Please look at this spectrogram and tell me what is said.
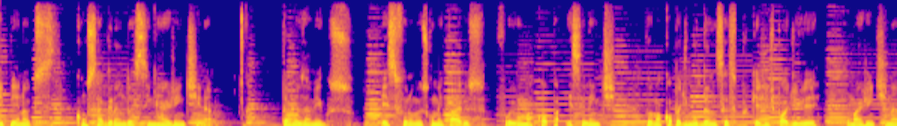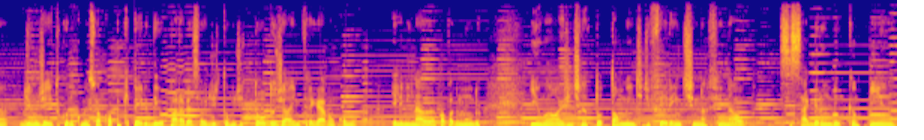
de pênaltis, consagrando assim a Argentina. Então, meus amigos, esses foram meus comentários. Foi uma Copa excelente. Foi uma Copa de mudanças, porque a gente pode ver uma Argentina de um jeito quando começou a Copa que perdeu para a Arábia Saudita, onde todos já entregavam como eliminada da Copa do Mundo, e uma Argentina totalmente diferente na final, se sagrando campeã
